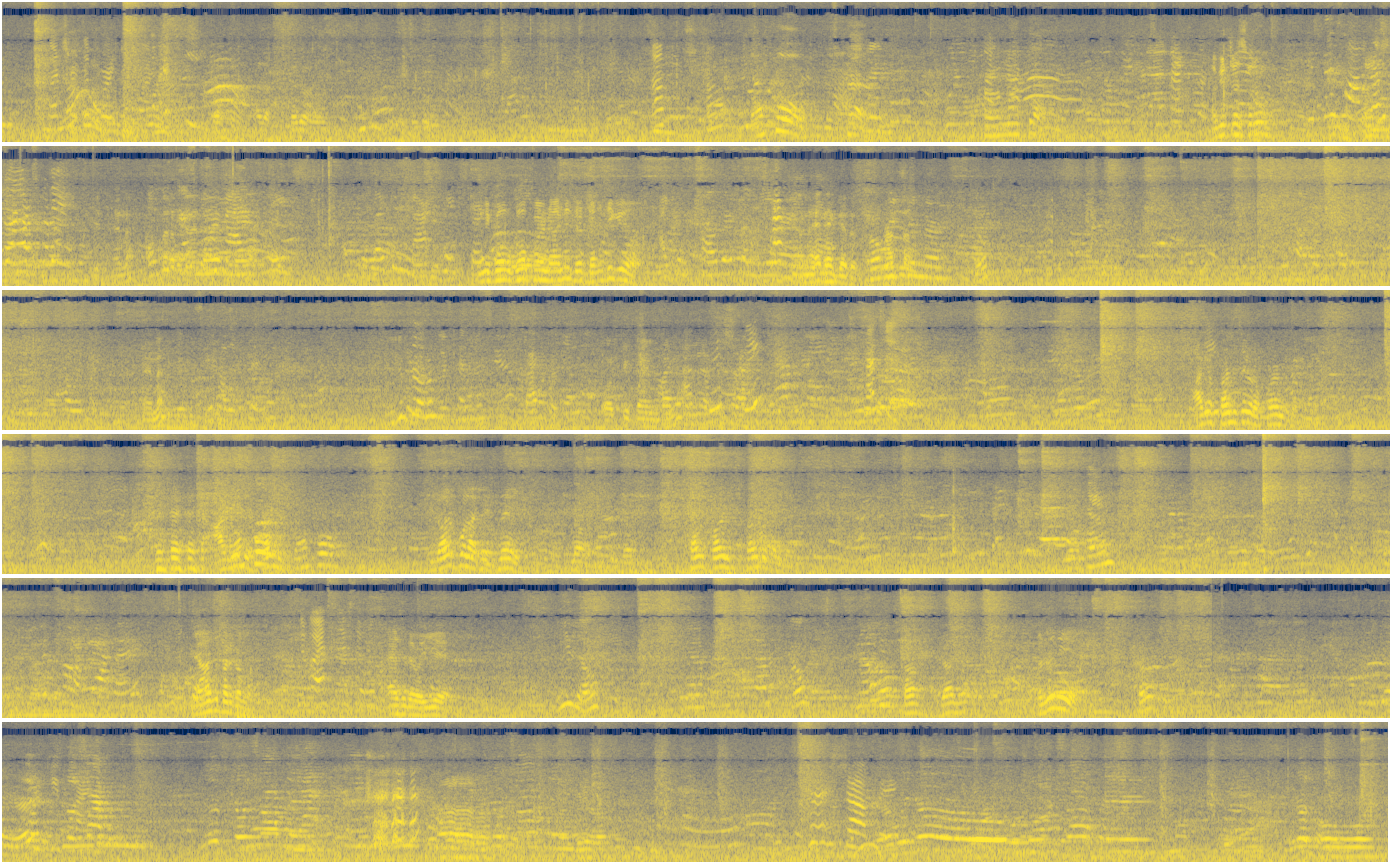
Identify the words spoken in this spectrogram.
Up, up. This pet. That. आगे trust करो नहीं गो go find आनी डरती क्यों नहीं नहीं करो है ना? आगे फ्रंट से करो फ्रंट आगे डॉल पोला नहीं। फ्रंट फ्रंट फ्रंट यहाँ से पर कर लो ऐसे ऐसे वो- ऐसे देखो ये Here you go. हाँ जाओ जाओ जल्दी नहीं है करो Okay, you ready? Let's go shopping. Let's go shopping. हाँ हाँ हाँ ये करो Shopping. Here we go. We're going shopping. Good boy.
